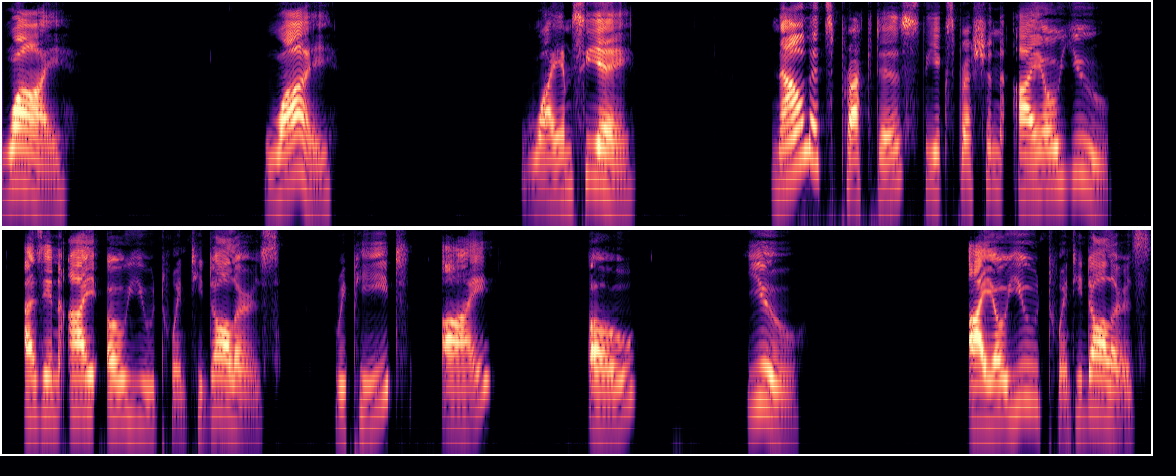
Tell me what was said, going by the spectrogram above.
Y. Y. YMCA. Now let's practice the expression IOU, as in I owe you $20. Repeat I O U. I owe you $20.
